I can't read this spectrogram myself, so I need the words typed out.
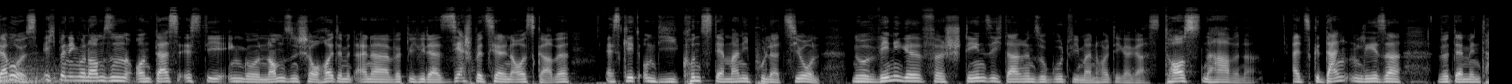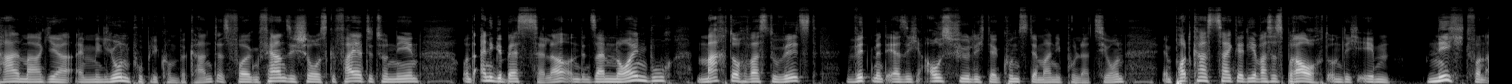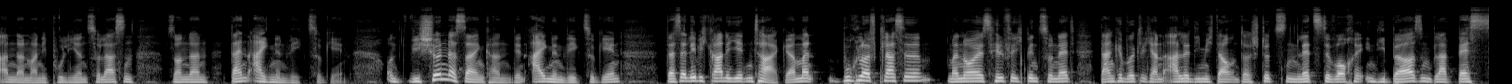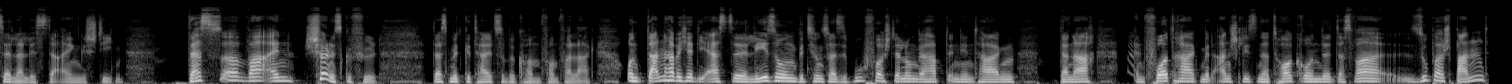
Servus, ich bin Ingo Nomsen und das ist die Ingo Nomsen Show heute mit einer wirklich wieder sehr speziellen Ausgabe. Es geht um die Kunst der Manipulation. Nur wenige verstehen sich darin so gut wie mein heutiger Gast, Thorsten Havener. Als Gedankenleser wird der Mentalmagier einem Millionenpublikum bekannt. Es folgen Fernsehshows, gefeierte Tourneen und einige Bestseller. Und in seinem neuen Buch Mach doch, was du willst, widmet er sich ausführlich der Kunst der Manipulation. Im Podcast zeigt er dir, was es braucht, um dich eben nicht von anderen manipulieren zu lassen, sondern deinen eigenen Weg zu gehen. Und wie schön das sein kann, den eigenen Weg zu gehen, das erlebe ich gerade jeden Tag. Ja. Mein Buch läuft klasse, mein neues Hilfe, ich bin zu nett. Danke wirklich an alle, die mich da unterstützen. Letzte Woche in die Börsenblatt Bestsellerliste eingestiegen. Das äh, war ein schönes Gefühl, das mitgeteilt zu bekommen vom Verlag. Und dann habe ich ja die erste Lesung bzw. Buchvorstellung gehabt in den Tagen. Danach ein Vortrag mit anschließender Talkrunde. Das war super spannend.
